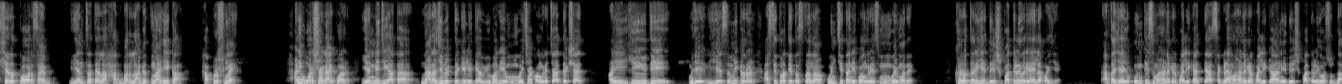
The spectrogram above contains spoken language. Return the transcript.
शरद पवार साहेब यांचा त्याला हातभार लागत नाही का? हा प्रश्न आहे. आणि वर्षा गायकवाड यांनी जी आता नाराजी व्यक्त केली त्या विभागीय मुंबईच्या काँग्रेसच्या अध्यक्ष आहेत. आणि ही युती म्हणजे हे समीकरण अस्तित्वात येत असताना वंचित आणि काँग्रेस मुंबईमध्ये खरं तर हे देश पातळीवर यायला पाहिजे. आता ज्या एकोणतीस महानगरपालिका आहेत त्या सगळ्या महानगरपालिका आणि देश पातळीवर सुद्धा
